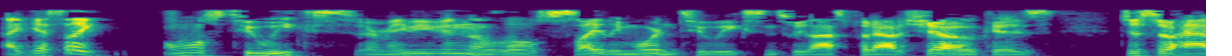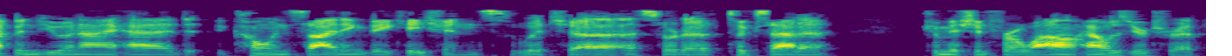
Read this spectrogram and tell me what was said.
I guess like almost two weeks or maybe even a little slightly more than two weeks since we last put out a show because just so happened you and I had coinciding vacations, which, uh, sort of took us out of commission for a while. How was your trip?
